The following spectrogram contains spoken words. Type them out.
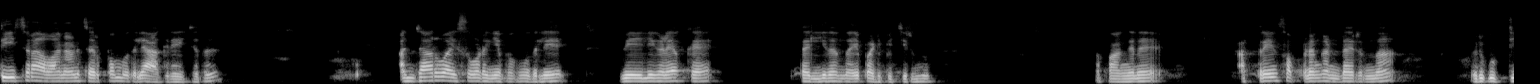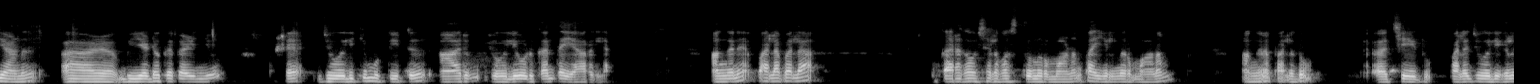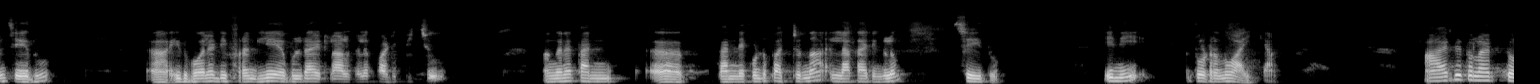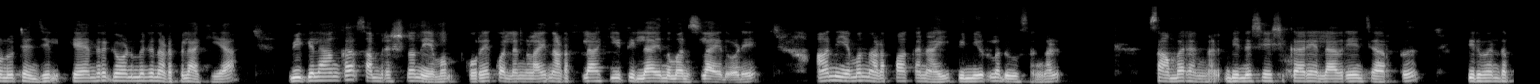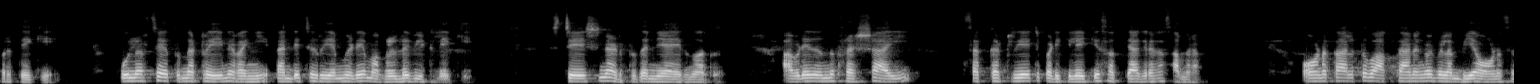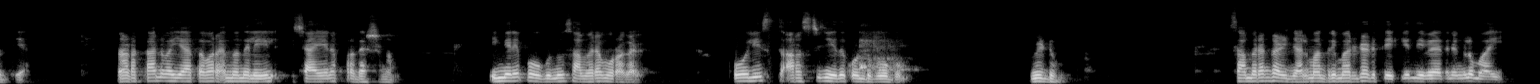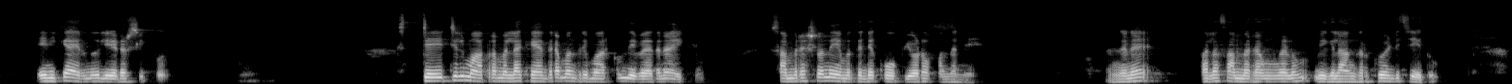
ടീച്ചർ ആവാനാണ് ചെറുപ്പം മുതലേ ആഗ്രഹിച്ചത്. അഞ്ചാറ് വയസ്സ് തുടങ്ങിയപ്പോൾ മുതലേ വേലികളെയൊക്കെ തല്ലി നന്നായി പഠിപ്പിച്ചിരുന്നു. അപ്പൊ അങ്ങനെ അത്രയും സ്വപ്നം കണ്ടിരുന്ന ഒരു കുട്ടിയാണ്. ബി എഡ് ഒക്കെ കഴിഞ്ഞു. പക്ഷെ ജോലിക്ക് മുട്ടിയിട്ട് ആരും ജോലി കൊടുക്കാൻ തയ്യാറില്ല. അങ്ങനെ പല പല കരകൗശല വസ്തു നിർമ്മാണം തയ്യൽ നിർമ്മാണം അങ്ങനെ പലതും ചെയ്തു. പല ജോലികളും ചെയ്തു. ഇതുപോലെ ഡിഫറെന്റ്ലി ഏബിൾഡ് ആയിട്ടുള്ള ആളുകളെ പഠിപ്പിച്ചു. അങ്ങനെ തൻ തന്നെ കൊണ്ട് പറ്റുന്ന എല്ലാ കാര്യങ്ങളും ചെയ്തു. ഇനി തുടർന്ന് വായിക്കാം. ആയിരത്തി തൊള്ളായിരത്തി തൊണ്ണൂറ്റഞ്ചിൽ കേന്ദ്ര ഗവൺമെന്റ് നടപ്പിലാക്കിയ വികലാംഗ സംരക്ഷണ നിയമം കുറെ കൊല്ലങ്ങളായി നടപ്പിലാക്കിയിട്ടില്ല എന്ന് മനസ്സിലായതോടെ ആ നിയമം നടപ്പാക്കാനായി പിന്നീടുള്ള ദിവസങ്ങൾ സമരങ്ങൾ ഭിന്നശേഷിക്കാരെ എല്ലാവരെയും ചേർത്ത് തിരുവനന്തപുരത്തേക്ക്. പുലർച്ചെ എത്തുന്ന ട്രെയിൻ ഇറങ്ങി തന്റെ ചെറിയമ്മയുടെ മകളുടെ വീട്ടിലേക്ക്. സ്റ്റേഷനടുത്ത് തന്നെയായിരുന്നു അത്. അവിടെ നിന്ന് ഫ്രഷായി സെക്രട്ടേറിയറ്റ് പടിക്കിലേക്ക് സത്യാഗ്രഹ സമരം. ഓണക്കാലത്ത് വാഗ്ദാനങ്ങൾ വിളമ്പിയ ഓണസദ്യ. നടക്കാൻ വയ്യാത്തവർ എന്ന നിലയിൽ ശയന പ്രദർശനം. ഇങ്ങനെ പോകുന്നു സമരമുറകൾ. പോലീസ് അറസ്റ്റ് ചെയ്ത് കൊണ്ടുപോകും. വിടും. സമരം കഴിഞ്ഞാൽ മന്ത്രിമാരുടെ അടുത്തേക്ക് നിവേദനങ്ങളുമായി എനിക്കായിരുന്നു ലീഡർഷിപ്പ്. സ്റ്റേറ്റിൽ മാത്രമല്ല കേന്ദ്രമന്ത്രിമാർക്കും നിവേദനം അയക്കും. സംരക്ഷണ നിയമത്തിന്റെ കോപ്പിയോടൊപ്പം തന്നെ. അങ്ങനെ പല സമരങ്ങളും വികലാംഗർക്ക് വേണ്ടി ചെയ്തു.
